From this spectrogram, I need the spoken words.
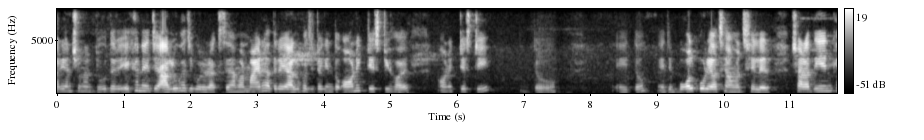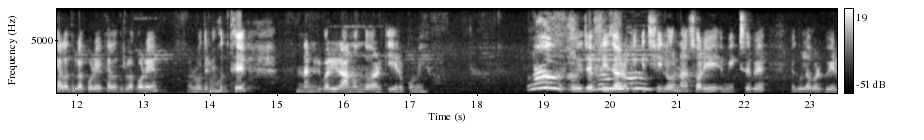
আরিয়ান, সোনার দুধ। আর এখানে যে আলু ভাজি করে রাখছে, আমার মায়ের হাতের এই আলু ভাজিটা কিন্তু অনেক টেস্টি হয়, অনেক টেস্টি তো এই তো এই যে বল পড়ে আছে আমার ছেলের। সারাদিন খেলাধুলা করে খেলাধুলা করে রোদের মধ্যে নানির বাড়ির আনন্দ আর কি এরকমই। তো এই যে ফ্রিজে আরও কি কি ছিল? না সরি মিক্সেবে এগুলো আবার বের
